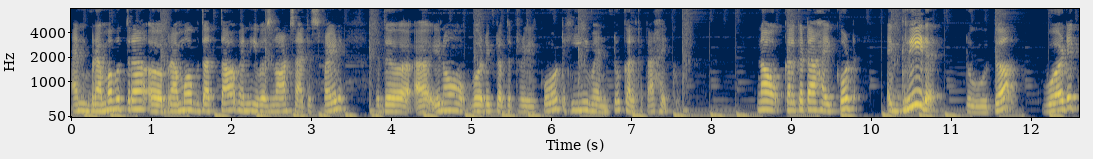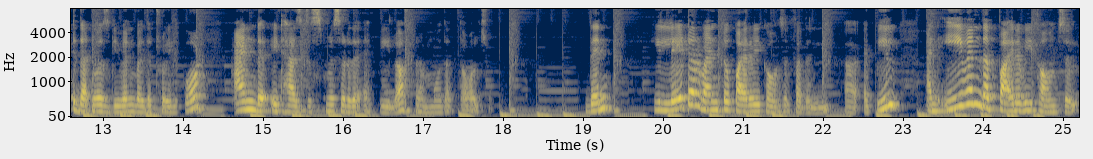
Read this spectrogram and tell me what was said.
and Brahmaputra, uh, when he was not satisfied with the uh, you know verdict of the trial court, he went to Calcutta High Court. Now, Calcutta High Court agreed to the verdict that was given by the trial court and it has dismissed the appeal of Brahmadatta also. Then he later went to Privy Council for the uh, appeal and even the Privy Council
